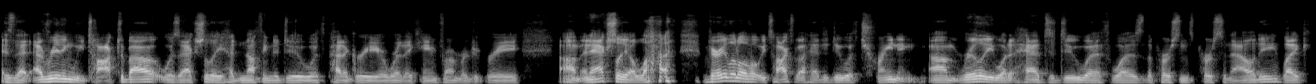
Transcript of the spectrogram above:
is that everything we talked about was actually had nothing to do with pedigree or where they came from or degree. Um, and actually a lot very little of what we talked about had to do with training. Um, really what it had to do with was the person's personality. Like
